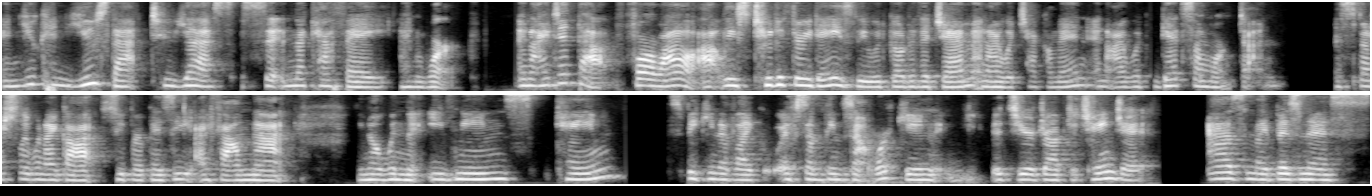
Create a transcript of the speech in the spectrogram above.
And you can use that to yes, sit in the cafe and work. And I did that for a while. At least two to three days, we would go to the gym and I would check them in and I would get some work done. Especially when I got super busy, I found that, you know, when the evenings came, speaking of like, if something's not working, it's your job to change it. As my business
